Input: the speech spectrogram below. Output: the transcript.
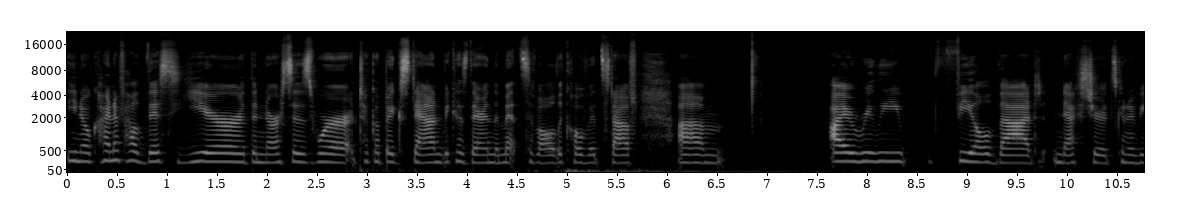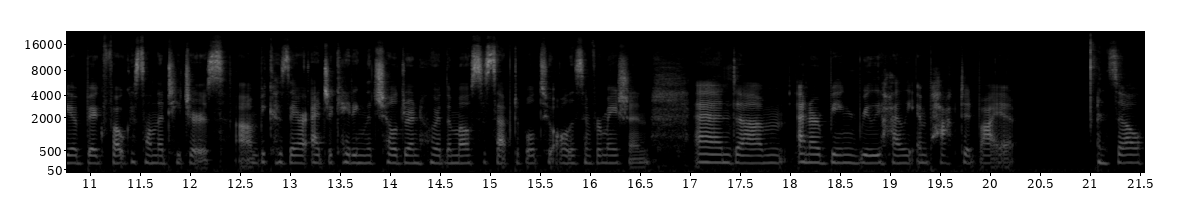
you know, kind of how this year the nurses were took a big stand because they're in the midst of all the COVID stuff. Um, I really feel that next year it's going to be a big focus on the teachers um, because they are educating the children who are the most susceptible to all this information and um, and are being really highly impacted by it and so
